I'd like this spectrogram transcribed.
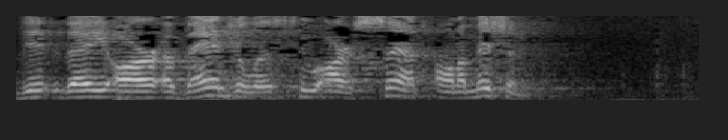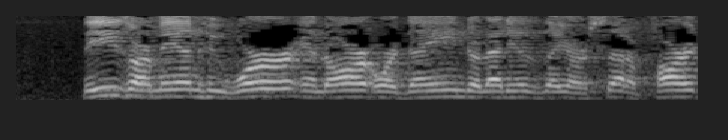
They are evangelists who are sent on a mission. These are men who were and are ordained, or that is, they are set apart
